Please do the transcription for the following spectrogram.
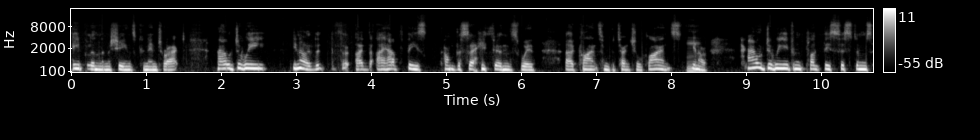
people and the machines can interact? How do we, you know, the, the, I, I have these conversations with uh, clients and potential clients. Mm. You know, how do we even plug these systems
